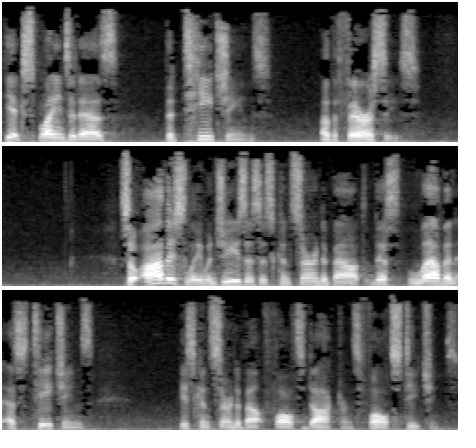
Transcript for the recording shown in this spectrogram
he explains it as the teachings of the Pharisees. So, obviously, when Jesus is concerned about this leaven as teachings, he's concerned about false doctrines, false teachings.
